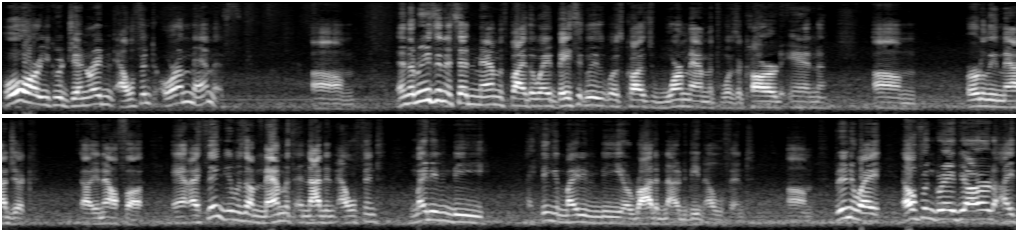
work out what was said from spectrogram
or you could regenerate an elephant or a mammoth. Um, and the reason it said mammoth, by the way, basically was because War Mammoth was a card in um, early Magic uh, in Alpha, and I think it was a mammoth and not an elephant. It might even be, I think it might even be eroded now to be an elephant. Um, but anyway, Elephant Graveyard, I,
